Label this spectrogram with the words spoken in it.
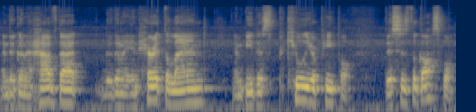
and they're going to have that, they're going to inherit the land and be this peculiar people. This is the gospel,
